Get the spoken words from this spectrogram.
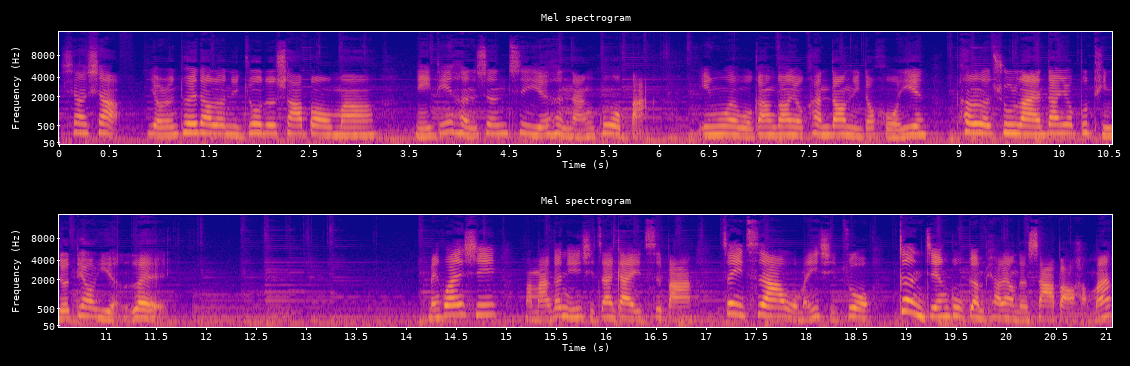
笑笑，有人推倒了你做的沙堡吗？你一定很生气，也很难过吧？因为我刚刚有看到你的火焰喷了出来，但又不停的掉眼泪。没关系，妈妈跟你一起再盖一次吧。这一次啊，我们一起做更坚固、更漂亮的沙堡，好吗？”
